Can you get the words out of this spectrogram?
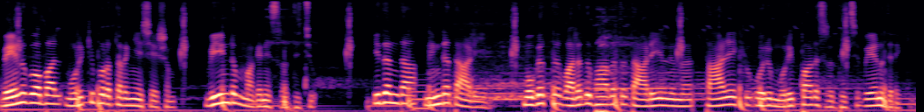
വേണുഗോപാൽ മുറിക്ക് പുറത്തിറങ്ങിയ ശേഷം വീണ്ടും മകനെ ശ്രദ്ധിച്ചു. ഇതെന്താ നിന്റെ താടിയിൽ? മുഖത്ത് വലതുഭാഗത്ത് താടിയിൽ നിന്ന് താഴേക്ക് ഒരു മുറിപ്പാട് ശ്രദ്ധിച്ച് വേണു തിരക്കി.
